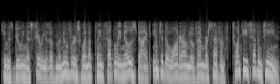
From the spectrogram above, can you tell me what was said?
He was doing a series of maneuvers when a plane suddenly nosedived into the water on November 7, 2017.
